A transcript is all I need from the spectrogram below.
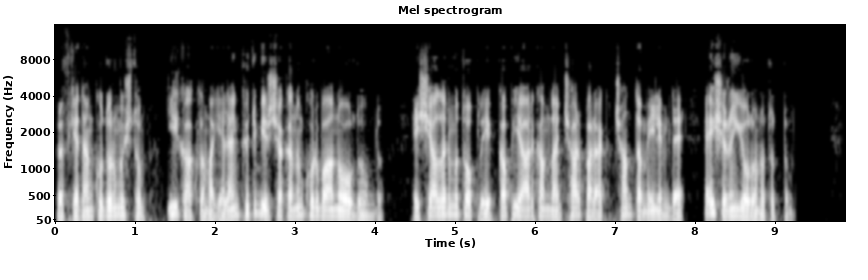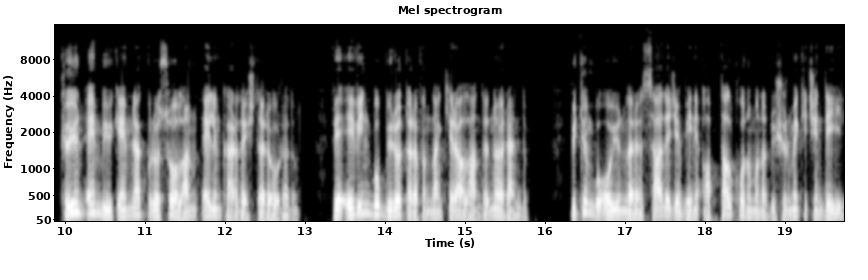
Öfkeden kudurmuştum. İlk aklıma gelen kötü bir şakanın kurbanı olduğumdu. Eşyalarımı toplayıp kapıyı arkamdan çarparak çantamı elimde Asher'ın yolunu tuttum. Köyün en büyük emlak bürosu olan Allen kardeşlere uğradım ve evin bu büro tarafından kiralandığını öğrendim. Bütün bu oyunların sadece beni aptal konumuna düşürmek için değil,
